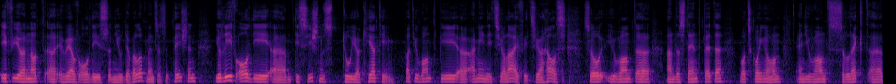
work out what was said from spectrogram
If you are not uh, aware of all these new developments as a patient, you leave all the um, decisions to your care team. But you won't be, uh, I mean, it's your life, it's your health. So you won't uh, understand better what's going on and you won't select uh,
